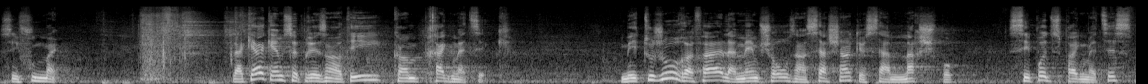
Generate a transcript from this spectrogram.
C'est fou de même. La CAQ aime se présenter comme pragmatique, mais toujours refaire la même chose en sachant que ça ne marche pas. C'est pas du pragmatisme,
